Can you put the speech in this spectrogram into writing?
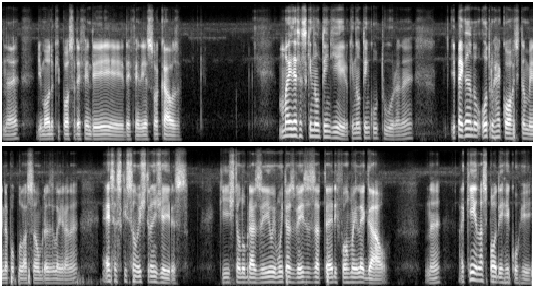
né? De modo que possa defender, defender a sua causa. Mas essas que não têm dinheiro, que não têm cultura, né? E pegando outro recorte também da população brasileira, né? Essas que são estrangeiras, que estão no Brasil e muitas vezes até de forma ilegal, né? A quem elas podem recorrer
